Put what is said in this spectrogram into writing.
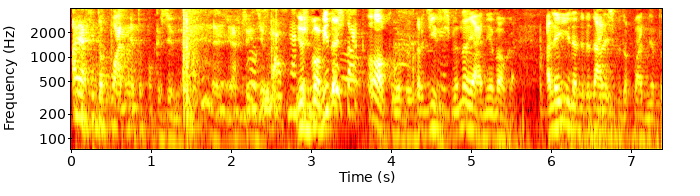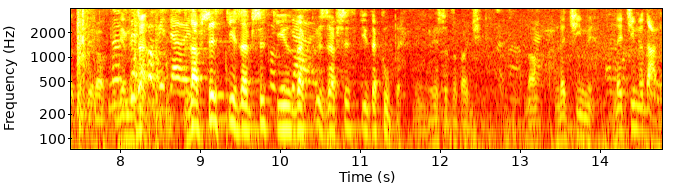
A jakie dokładnie to pokażemy. Jak było przyjdziemy. widać na Już było widać, tak? O kurde, zdradziliśmy. No ja nie mogę. Ale ile wydaliśmy dokładnie, to dopiero No już powiemy. też za, powiedziałeś. za wszystkie, za wszystkie, za, za wszystkie zakupy. Wiesz o co chodzi. No, lecimy. Lecimy dalej.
